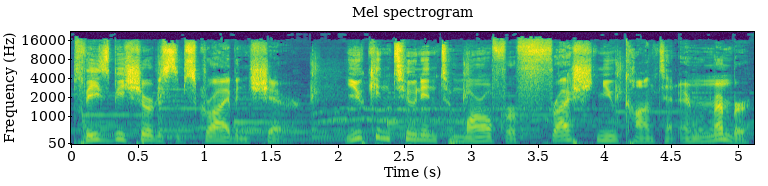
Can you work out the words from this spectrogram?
Please be sure to subscribe and share. You can tune in tomorrow for fresh new content. And remember,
